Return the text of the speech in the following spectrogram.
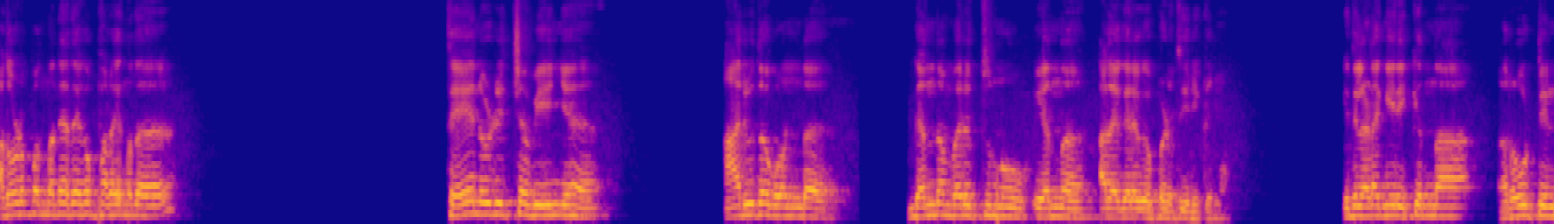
അതോടൊപ്പം തന്നെ അദ്ദേഹം പറയുന്നത് തേനൊഴിച്ച വീഞ്ഞ് അരുത കൊണ്ട് ഗന്ധം വരുത്തുന്നു എന്ന് അദ്ദേഹം രേഖപ്പെടുത്തിയിരിക്കുന്നു ഇതിലടങ്ങിയിരിക്കുന്ന റൂട്ടിൻ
